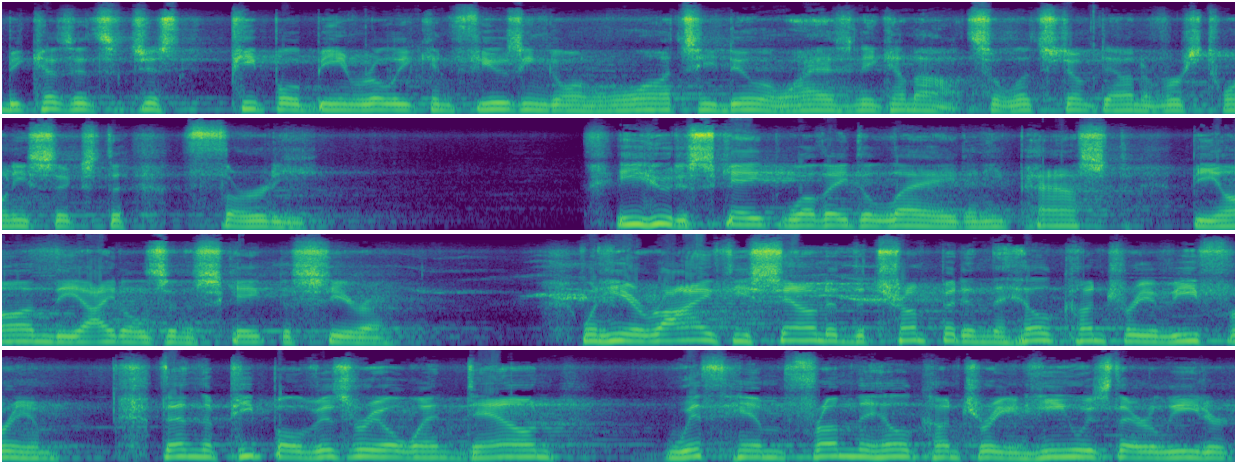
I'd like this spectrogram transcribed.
because it's just people being really confusing, going, What's he doing? Why hasn't he come out? So let's jump down to verse 26 to 30. Ehud escaped while they delayed, and he passed beyond the idols and escaped to Seirah. When he arrived, he sounded the trumpet in the hill country of Ephraim. Then the people of Israel went down with him from the hill country, and he was their leader.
